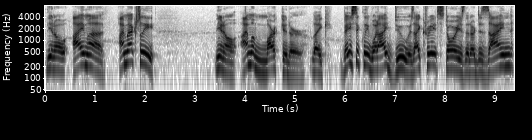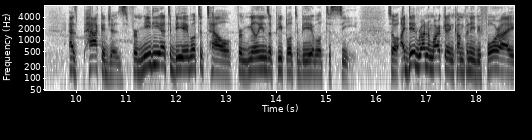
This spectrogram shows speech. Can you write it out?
you know i'm a i'm actually you know i'm a marketer. Like basically what i do is i create stories that are designed as packages for media to be able to tell, for millions of people to be able to see. So I did run a marketing company before I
